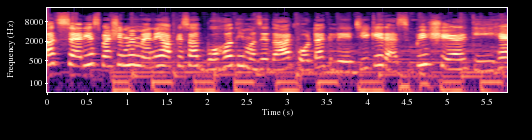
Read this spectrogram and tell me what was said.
आज सैरी स्पेशल में मैंने आपके साथ बहुत ही मज़ेदार पोटा कलेजी की रेसिपी शेयर की है।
